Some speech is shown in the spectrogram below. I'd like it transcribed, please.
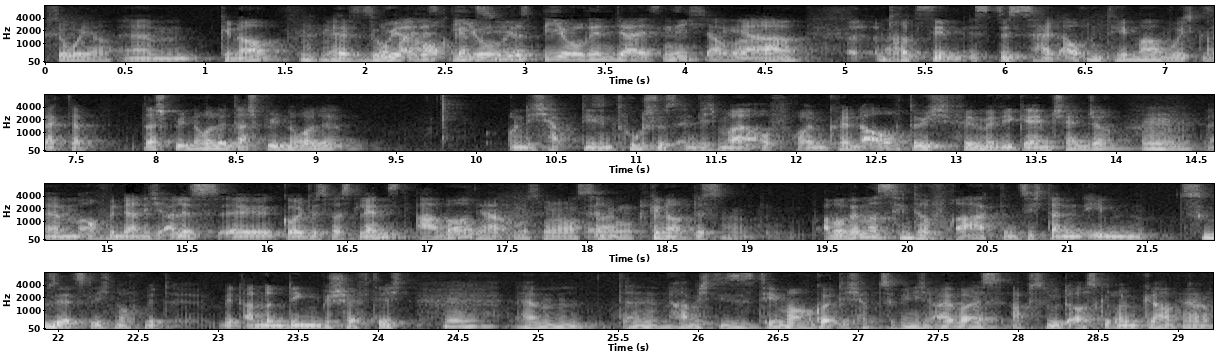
Soja. Ähm, genau. Mhm. Äh, Soja Wobei auch Bio, ganz viel. Das Bio-Rind ja jetzt nicht, aber. Ja, trotzdem ist das halt auch ein Thema, wo ich gesagt habe, das spielt eine Rolle, das spielt eine Rolle. Und ich habe diesen Trugschluss endlich mal aufräumen können, auch durch Filme wie Game Changer. Mhm. Ähm, auch wenn da nicht alles äh, Gold ist, was glänzt, aber. Ja, muss man auch sagen. Äh, genau, das, ja aber wenn man es hinterfragt und sich dann eben zusätzlich noch mit, mit anderen Dingen beschäftigt, mhm. ähm, dann habe ich dieses Thema, oh Gott, ich habe zu wenig Eiweiß, absolut ausgeräumt gehabt. Ja.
